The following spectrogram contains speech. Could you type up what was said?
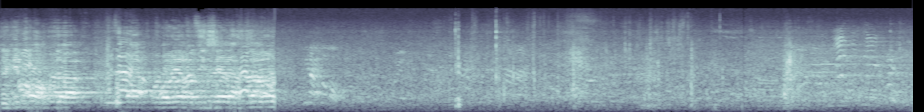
Ce qui porte la première officielle à. Nous allons trouver la piste pour le serment. Il est porteur de cocarde de 90 euros. Pour le chauffer. Le premier gagne à 90 euros pour le roi de fer Antoniem. Maçonnerie générale à Saint-Jean pour faire 2 euros de plus. Ah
